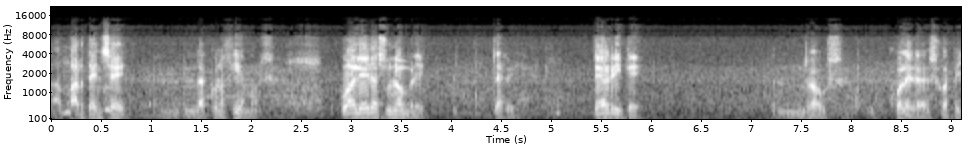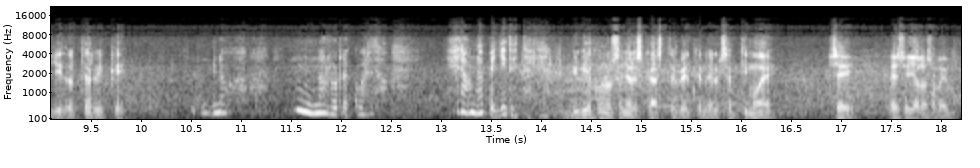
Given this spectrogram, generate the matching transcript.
Apártense. La conocíamos. ¿Cuál era su nombre? Terry. ¿Terry qué? Rose. ¿Cuál era su apellido? Terry qué? No, no lo recuerdo. Era un apellido italiano. Vivía con los señores Castevet en el séptimo E. Sí, eso ya lo sabemos.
